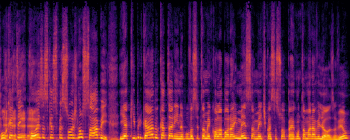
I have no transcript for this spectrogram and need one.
porque tem coisas que as pessoas não sabem. E aqui, obrigado, Catarina, por você também colaborar imensamente com essa sua pergunta maravilhosa, viu?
